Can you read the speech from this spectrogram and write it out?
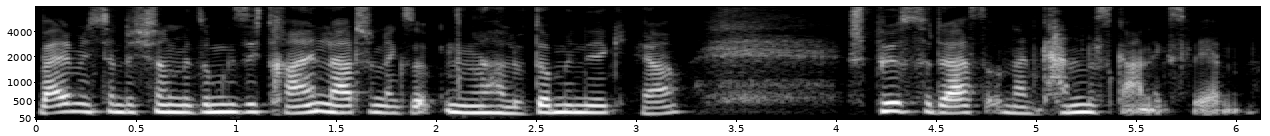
Weil wenn ich dann schon mit so einem Gesicht reinlatsche und denke so, hm, hallo Dominik, ja, spürst du das und dann kann das gar nichts werden.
